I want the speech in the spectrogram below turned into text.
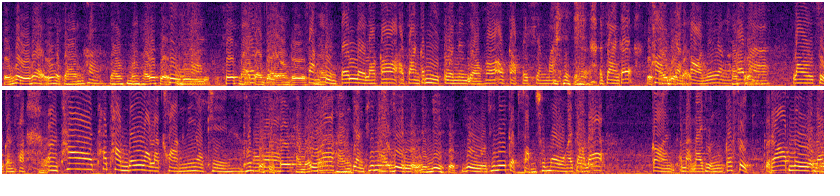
ผมก็รู้ว่าเอออาจารย์ค่ะเราเมืองไทยก็เกิดดีมีค่ะเคสมาอาจารย์จะลองดูฟังนะตื่นเต้นเลยแล้วก็อาจารย์ก็มีตัวหนึ่งเดี๋ยวเขาเอากลับไปเชียงใหม่ อาจารย์ก็จะใช้ดูทำอย่างก่อนต่อเนื่องครัแล้วบก็ผมมา เล่าสู่กันฟังเอ่อถ้าถ้าทำได้วันละครั้งนี่โอเคไหมคะถ้าปกติเขาทำไว้หรืสองว่าครั้งอย่างที่นี่เอาอยี่ยู่สิบถึงยี่สิบ อยู่ที่นี่เกือบสองชั่วโมง อาจารย์ว่าก่อนหมายหมายถึงก็ฝึกรอบนึงแล้ว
